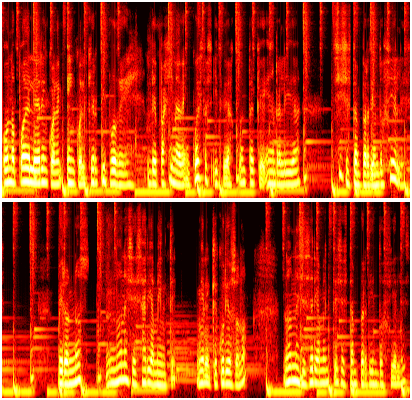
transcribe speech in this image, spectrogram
Uno puede leer en, en cualquier tipo de, de página de encuestas y te das cuenta que en realidad sí se están perdiendo fieles. Pero no, no necesariamente, miren qué curioso, ¿no? No necesariamente se están perdiendo fieles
